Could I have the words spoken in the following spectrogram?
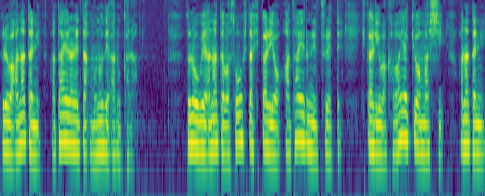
それはあなたに与えられたものであるから。その上あなたはそうした光を与えるにつれて、光は輝きを増し、あなたに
